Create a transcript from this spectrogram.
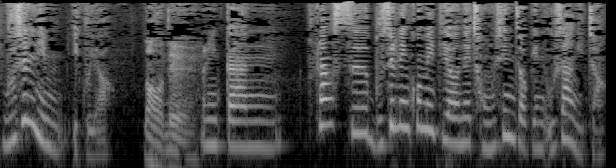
무슬림이고요. 아, 네. 그러니까 프랑스 무슬림 코미디언의 정신적인 우상이죠.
